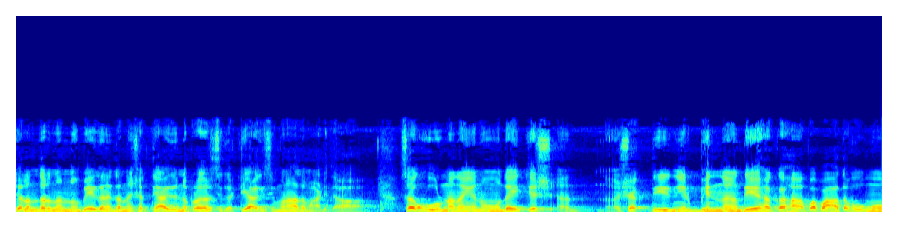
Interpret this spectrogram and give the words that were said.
ಜಲಂಧರನನ್ನು ಬೇಗನೆ ತನ್ನ ಶಕ್ತಿಯಾಯುಧವನ್ನು ಪ್ರಹರಿಸಿ ಗಟ್ಟಿಯಾಗಿಸಿ ಮನಾದ ಮಾಡಿದ. ಸ ಘೂರ್ಣನಯನು ದೈತ್ಯ ಶಕ್ತಿ ನಿರ್ಭಿನ್ನ ದೇಹಕಃ ಪಪಾತ ಭೂಮೌ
